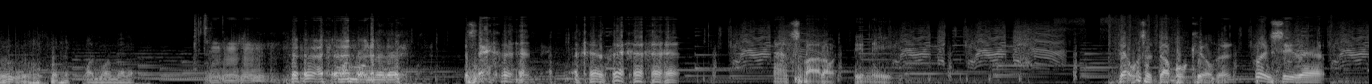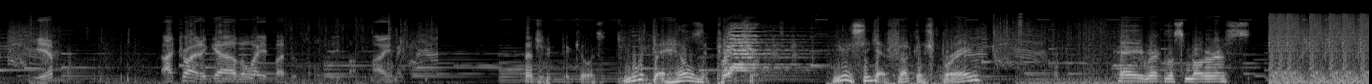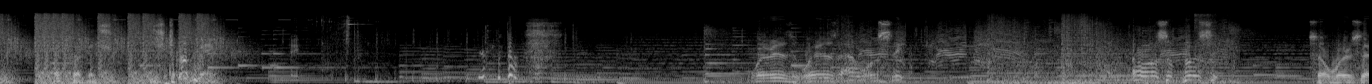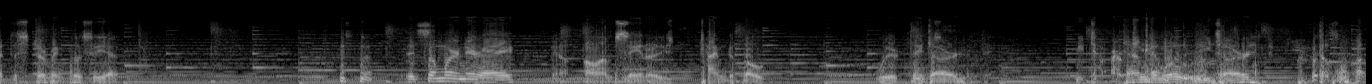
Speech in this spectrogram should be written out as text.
Ooh, one more minute. One more minute. That's about all you need. That was a double kill, did anybody see that? Yep. I tried to get out of the way, but it's behind me. That's ridiculous. What the hell's the picture? You guys see that fucking spray? Hey, reckless motorists. That's fucking s- disturbing. Where is it? Where is that? I want to see. I want some pussy. So where's that disturbing pussy at? It's somewhere near A. Yeah, all I'm seeing are these time to vote. Weird things. Retard. Retard. Time to vote, retard. What the fuck?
